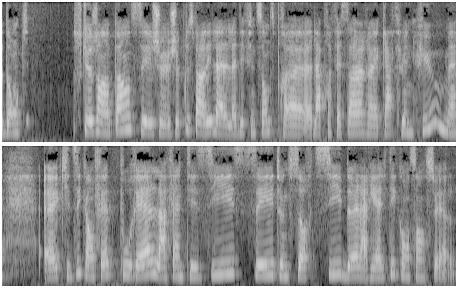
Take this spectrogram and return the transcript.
donc, ce que j'entends, c'est, je, je vais plus parler de la, la définition du pro- de la professeure euh, Catherine Hume, euh, qui dit qu'en fait, pour elle, la fantasy, c'est une sortie de la réalité consensuelle.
